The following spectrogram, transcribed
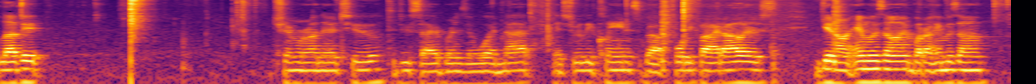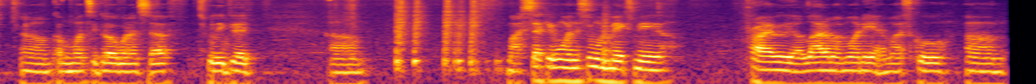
love it. Trimmer on there too to do sideburns and whatnot. It's really clean. It's about $45. You get it on Amazon, bought on Amazon um, a couple months ago, one stuff. It's really good. Um, my second one, this one makes me probably a lot of my money at my school. Um,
